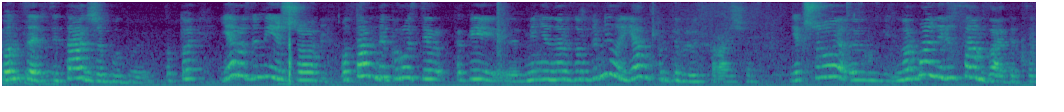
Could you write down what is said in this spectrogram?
концепцію так же будую. Тобто я розумію, що от там, де простір такий е, мені не зрозуміло, я придивлюсь краще. Якщо е, нормально, він сам зайде в цей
